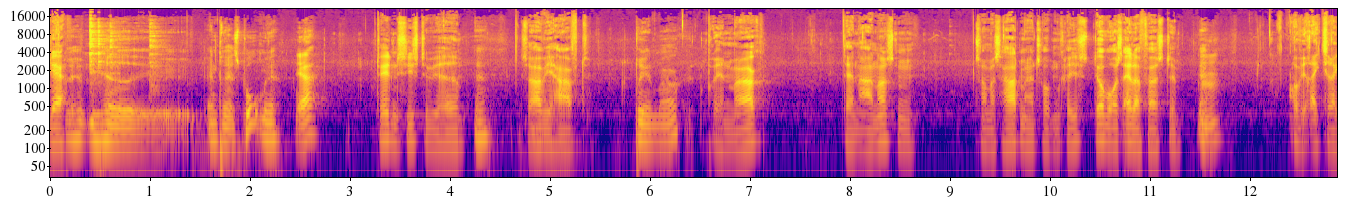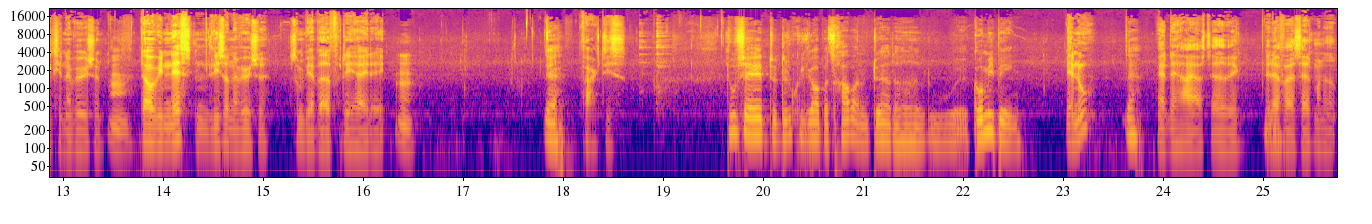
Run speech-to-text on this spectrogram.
Ja, Øh, Vi havde øh, Andreas Bo med, Ja, det er den sidste, vi havde. Ja. Så har vi haft Brian Mørk. Brian Mørk, Dan Andersen, Thomas Hartmann og Torben Chris. Det var vores allerførste. Ja. Mm. Og vi er rigtig, rigtig nervøse. Mm. Der var vi næsten lige så nervøse, som vi har været for det her i dag. Mm. Ja. Faktisk. Du sagde, at du, du gik op ad trapperne dør, der havde du øh, gummiben. Ja, nu? Ja. Ja, det har jeg stadigvæk. Det er derfor, jeg satte mig ned. Mm.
